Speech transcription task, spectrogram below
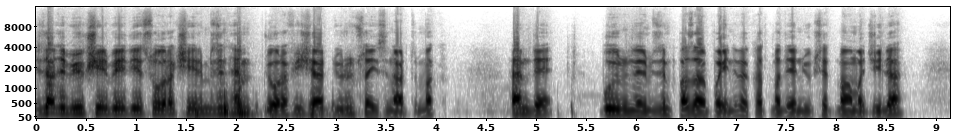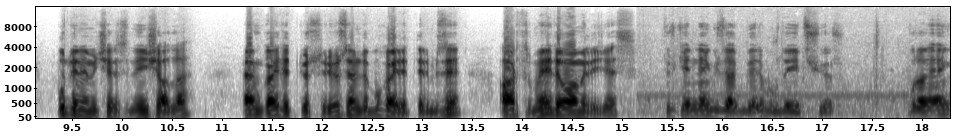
Bizler de Büyükşehir Belediyesi olarak şehrimizin hem coğrafi işaretli ürün sayısını artırmak hem de bu ürünlerimizin pazar payını ve katma değerini yükseltme amacıyla bu dönem içerisinde inşallah hem gayret gösteriyoruz hem de bu gayretlerimizi artırmaya devam edeceğiz. Türkiye'nin en güzel biberi burada yetişiyor. Buranın en,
